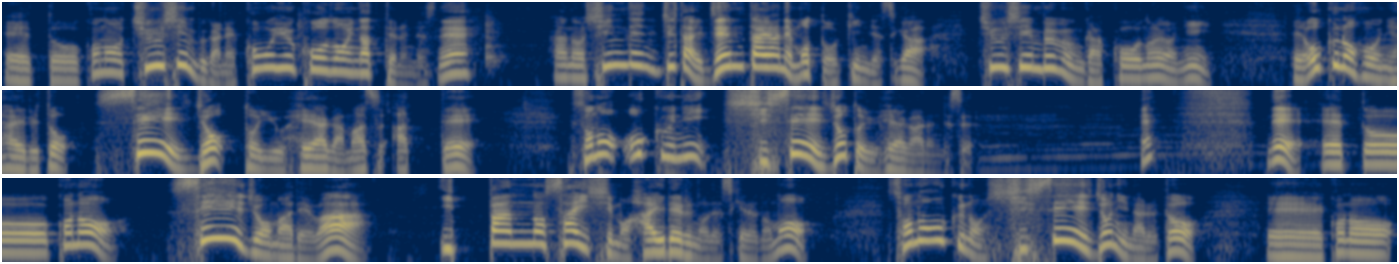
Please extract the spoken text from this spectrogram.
えー、とこの中心部がねこういう構造になってるんですね。あの神殿自体全体はねもっと大きいんですが中心部分がこのように奥の方に入ると聖女という部屋がまずあってその奥に死聖女という部屋があるんです。ね、で、えー、とこの聖女までは一般の祭司も入れるのですけれどもその奥の死聖女になると、えーこの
